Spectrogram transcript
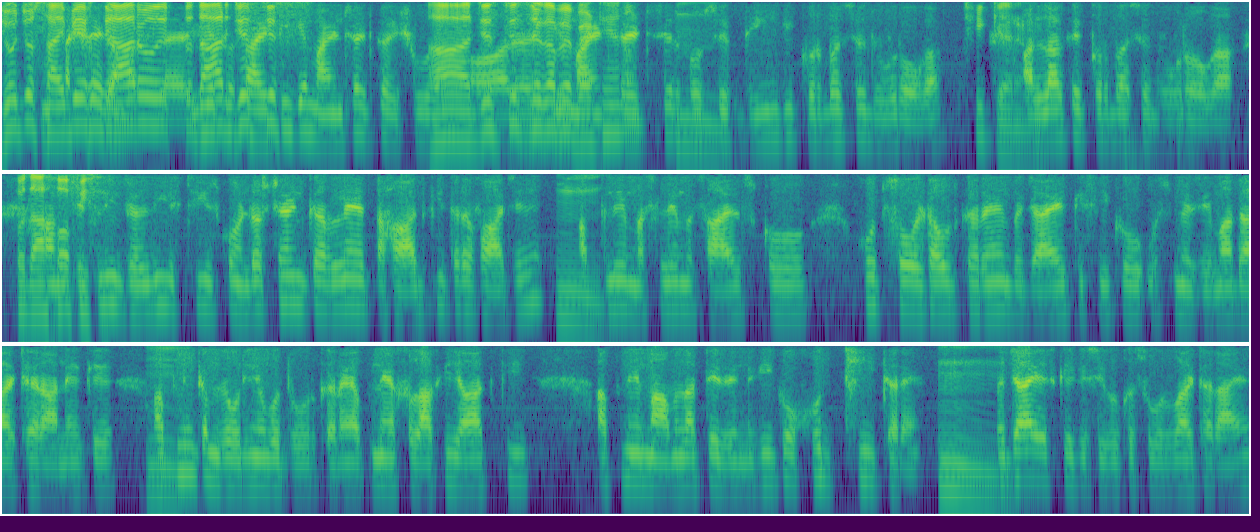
जो जो साहिब इख्तियार हो मसला इकतदार जिस जिस के माइंडसेट का इशू है हाँ, जिस- जिस जगह पे बैठे हैं। सिर्फ़ और हम्म। सिर्फ़ दीन की कुर्बत से दूर होगा ठीक कह रहे हैं अल्लाह के कुर्बत से दूर होगा खुदा जितनी जल्दी इस चीज़ को अंडरस्टैंड कर लें तहाद की तरफ़ आ जाएँ हम्म। अपने मसले मसाइल को खुद सोल्ट आउट करें बजाय किसी को उसमें जिम्मेदार ठहराने के हम्म। अपनी कमजोरियों को दूर करें अपने अखलाकियात की अपने मामलात ज़िंदगी को खुद ठीक करें। बजाय इसके किसी को कसूरवार ठहराएँ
